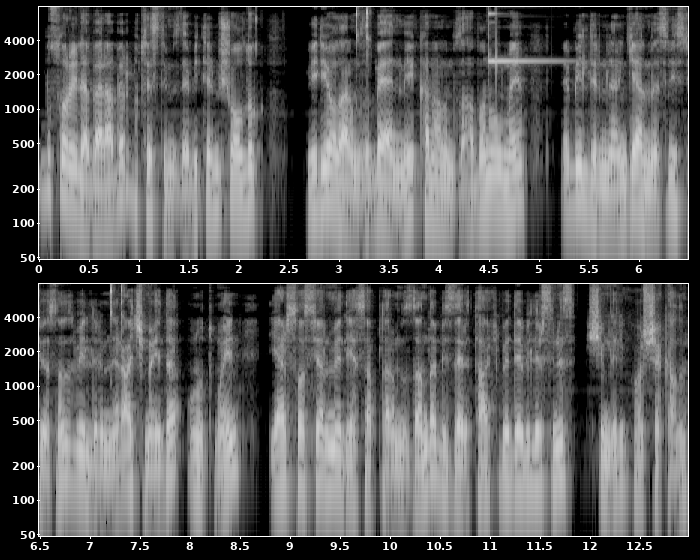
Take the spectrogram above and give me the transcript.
Bu soruyla beraber bu testimizi de bitirmiş olduk. Videolarımızı beğenmeyi, kanalımıza abone olmayı ve bildirimlerin gelmesini istiyorsanız bildirimleri açmayı da unutmayın. Diğer sosyal medya hesaplarımızdan da bizleri takip edebilirsiniz. Şimdilik hoşçakalın.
